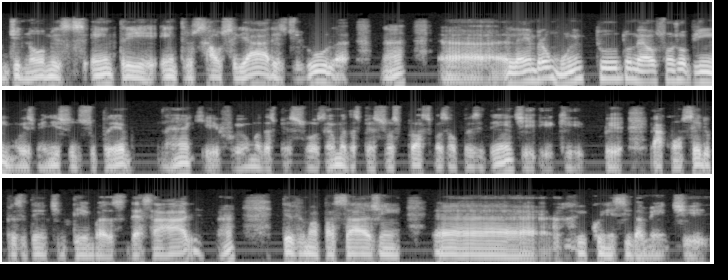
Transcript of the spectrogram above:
de nomes entre, entre os auxiliares de Lula, né, uh, lembram muito do Nelson Jobim, o ex-ministro do Supremo, né, que foi uma das pessoas, é uma das pessoas próximas ao presidente e que eh, aconselha o presidente em temas dessa área. Né, teve uma passagem é, reconhecidamente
